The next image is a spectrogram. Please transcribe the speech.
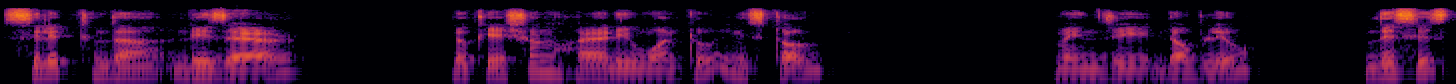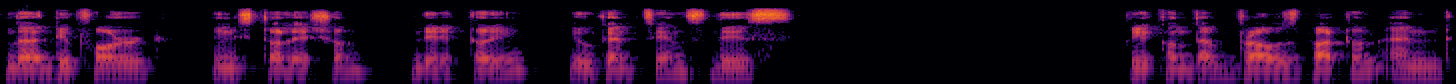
select the desired location where you want to install MinGW. This is the default installation directory. You can change this. Click on the browse button and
